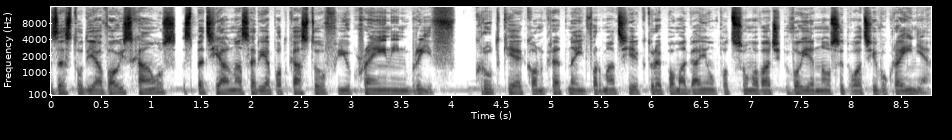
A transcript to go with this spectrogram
Ze studia Voice House specjalna seria podcastów Ukraine in Brief. Krótkie, konkretne informacje, które pomagają podsumować wojenną sytuację w Ukrainie.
